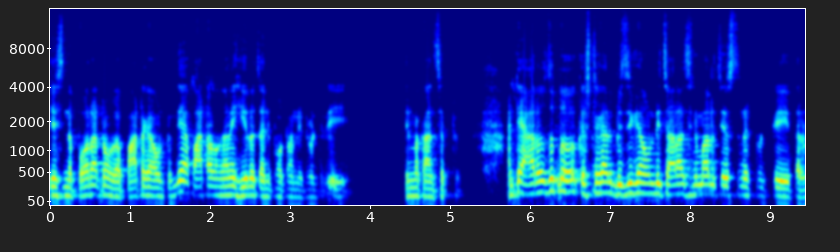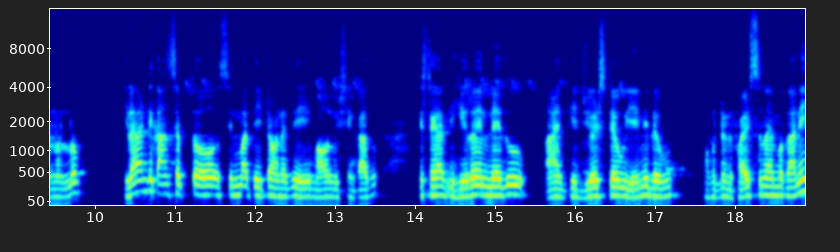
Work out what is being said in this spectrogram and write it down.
చేసిన పోరాటం ఒక పాటగా ఉంటుంది. ఆ పాట అవగానే హీరో చనిపోవటం అనేటువంటిది సినిమా కాన్సెప్ట్. అంటే ఆ రోజుల్లో కృష్ణ గారు బిజీగా ఉండి చాలా సినిమాలు చేస్తున్నటువంటి తరుణంలో ఇలాంటి కాన్సెప్ట్తో సినిమా తీయటం అనేది మామూలు విషయం కాదు. కృష్ణ గారికి హీరోయిన్ లేదు ఆయనకి జ్యువెల్స్ లేవు ఏమీ లేవు. ఒకటి రెండు ఫైట్స్ ఉన్నాయేమో కానీ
